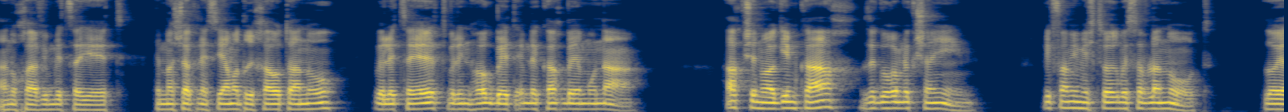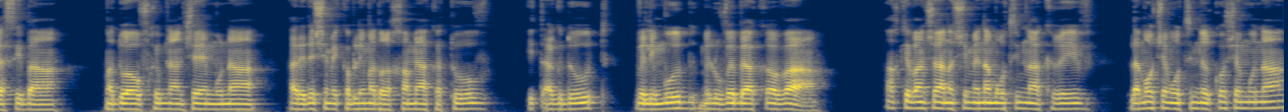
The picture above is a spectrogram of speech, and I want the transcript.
אנו חייבים לציית למה שהכנסייה מדריכה אותנו ולציית ולנהוג בהתאם לכך באמונה. אך כשנוהגים כך, זה גורם לקשיים. לפעמים יש צורך בסבלנות. זוהי הסיבה מדוע הופכים לאנשי אמונה על ידי שמקבלים הדרכה מהכתוב, התאגדות ולימוד מלווה בהקרבה. אך כיוון שאנשים אינם רוצים להקריב, למרות שהם רוצים לרכוש אמונה,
